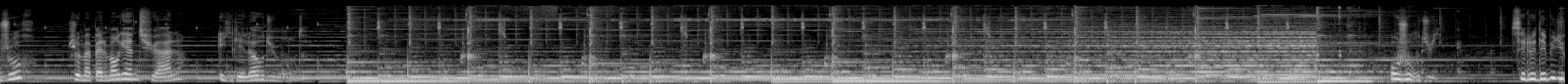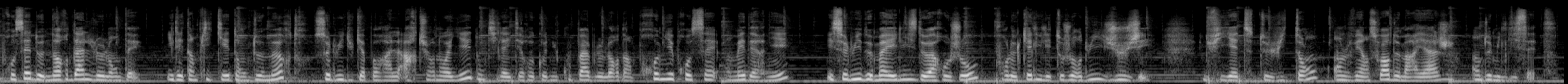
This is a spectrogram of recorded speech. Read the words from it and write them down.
Bonjour, je m'appelle Morgane Tual et il est l'heure du monde. Aujourd'hui, c'est le début du procès de Nordal Lelandais. Il est impliqué dans deux meurtres, celui du caporal Arthur Noyer, dont il a été reconnu coupable lors d'un premier procès en mai dernier, et celui de Maëlys de Harojo, pour lequel il est aujourd'hui jugé. Une fillette de 8 ans, enlevée un soir de mariage en 2017.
